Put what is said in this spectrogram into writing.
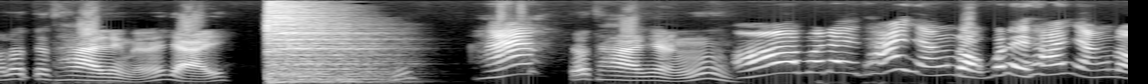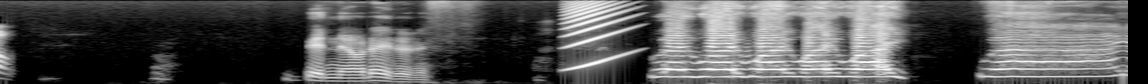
เอาเราจะทายอย่างไหนนะยายฮะเจ้าทายอย่างอ๋อบ่ได้ท้าหยังดอกบ่ได้ท้าหยังดอก เป็นแนวได้เลยเนี่ยวายวายวายวายวายวาย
